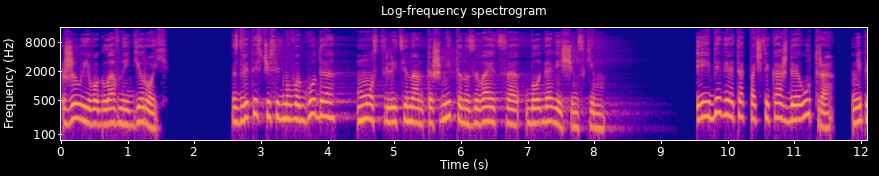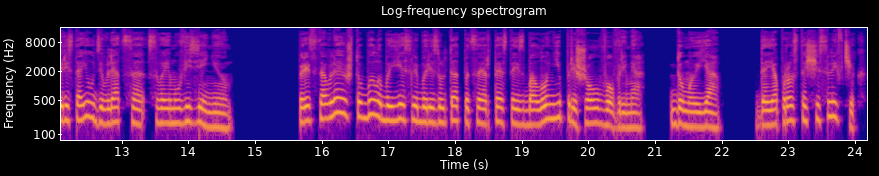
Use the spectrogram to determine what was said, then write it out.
жил его главный герой. С 2007 года мост лейтенанта Шмидта называется Благовещенским. И бегая так почти каждое утро, не перестаю удивляться своему везению. Представляю, что было бы, если бы результат ПЦР-теста из Болоньи пришел вовремя. Думаю я. Да я просто счастливчик.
